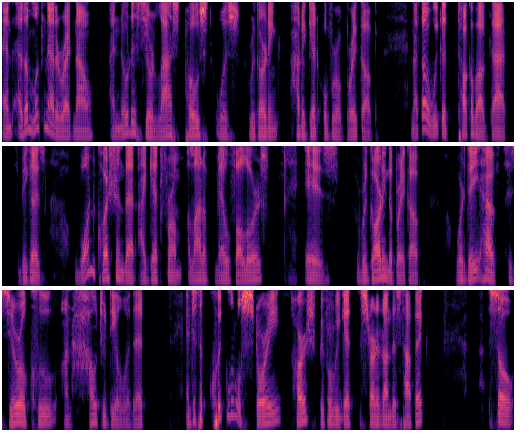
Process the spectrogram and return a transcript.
And as I'm looking at it right now, I noticed your last post was regarding how to get over a breakup. And I thought we could talk about that because one question that I get from a lot of male followers is regarding the breakup, where they have zero clue on how to deal with it. And just a quick little story, Harsh, before we Mhm. get started on this topic. So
